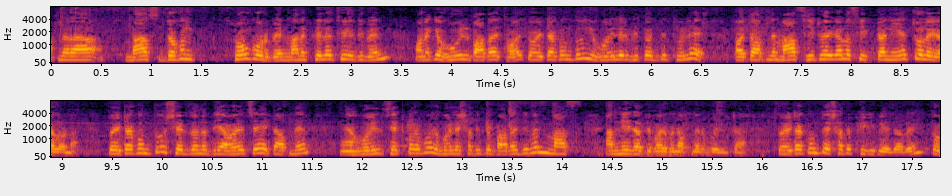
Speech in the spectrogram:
আপনারা মাছ যখন থ্রো করবেন মানে ফেলে থুয়ে দিবেন, অনেকে হুইল বাদাইতে হয় তো এটা কিন্তু হুইলের ভিতর দিয়ে থুলে হয়তো আপনি মাছ হিট হয়ে গেল সিপটা নিয়ে চলে গেল না। তো এটা কিন্তু সের জন্য দেওয়া হয়েছে। এটা আপনার হুইল সেট করার পর হুইলের সাথে একটু বাধা দিবেন, মাছ আর নিয়ে যেতে পারবেন আপনার হুইলটা। তো এটা কিন্তু এর সাথে ফ্রি পেয়ে যাবেন। তো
